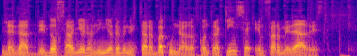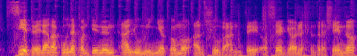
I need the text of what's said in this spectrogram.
la edad de 2 años los niños deben estar vacunados contra 15 enfermedades. 7 de las vacunas contienen aluminio como adyuvante, o sea que ahora están trayendo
